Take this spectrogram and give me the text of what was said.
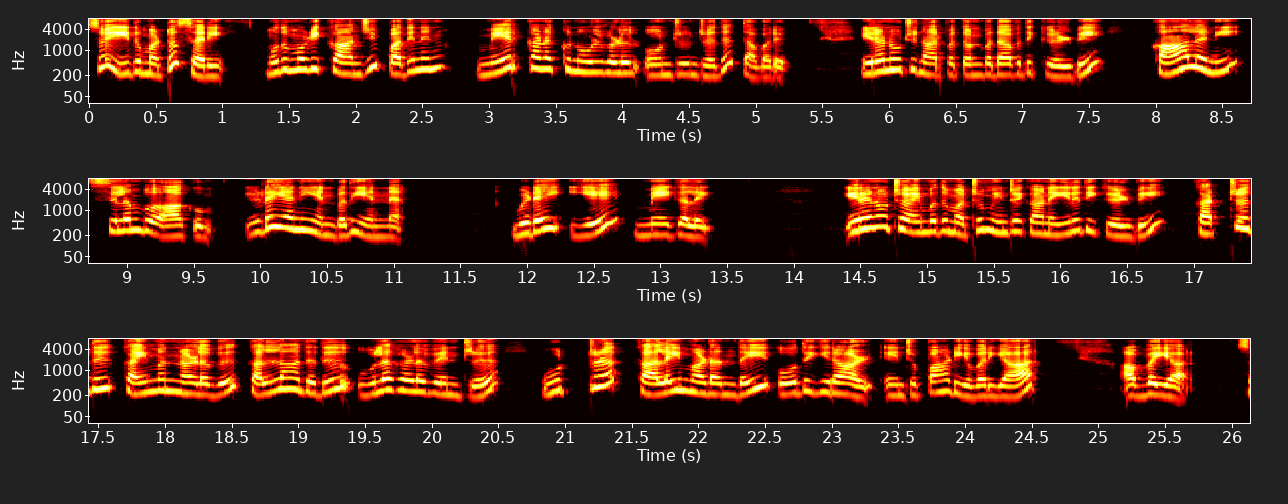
ஸோ இது மட்டும் சரி. முதுமொழி காஞ்சி பதினெண் மேற்கணக்கு நூல்களுள் ஒன்றுன்றது தவறு. இருநூற்று நாற்பத்தொன்பதாவது கேள்வி காலனி சிலம்பு ஆகும். இடையணி என்பது என்ன? விடை ஏ மேகலை. இருநூற்று ஐம்பது மற்றும் இன்றைக்கான இறுதி கேள்வி கற்றது கைமண் அளவு கல்லாதது உலகளவென்று உற்ற கலைமடந்தை ஓதுகிறாள் என்று பாடியவர் யார்? Avvaiyar. So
